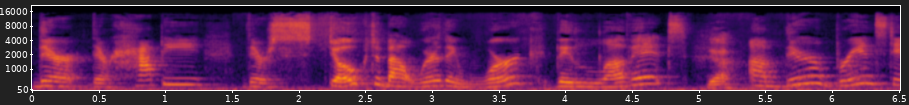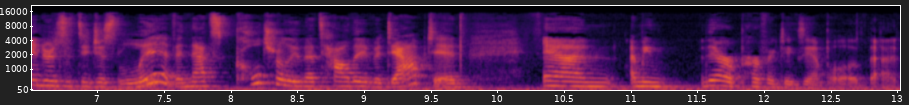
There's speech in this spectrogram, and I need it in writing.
They're they're happy. They're stoked about where they work. They love it. Yeah. Um, there are brand standards that they just live, and that's culturally that's how they've adapted. And I mean, they're a perfect example of that.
